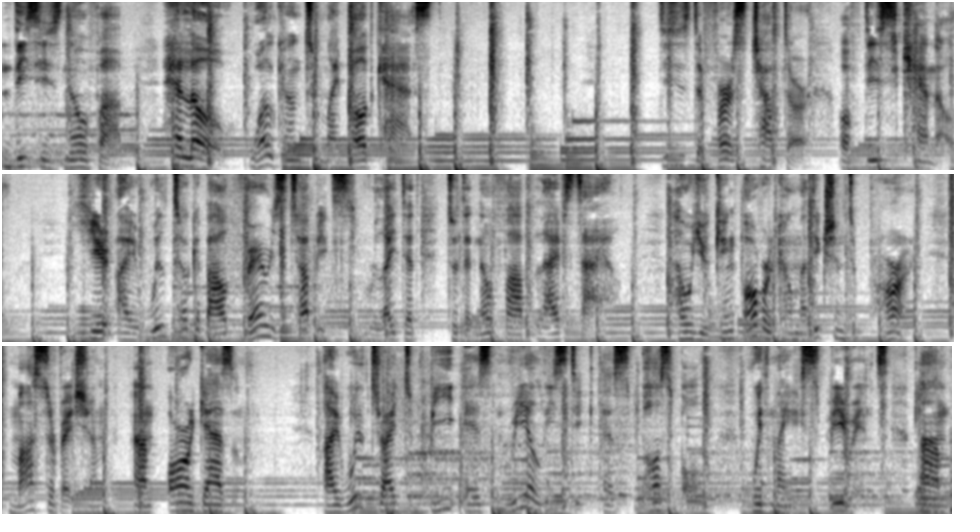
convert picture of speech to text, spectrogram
This is NoFap. Hello, welcome to my podcast. This is the first chapter of this channel. Here I will talk about various topics related to the NoFap lifestyle, how you can overcome addiction to porn, masturbation, and orgasm. I will try to be as realistic as possible with my experience and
